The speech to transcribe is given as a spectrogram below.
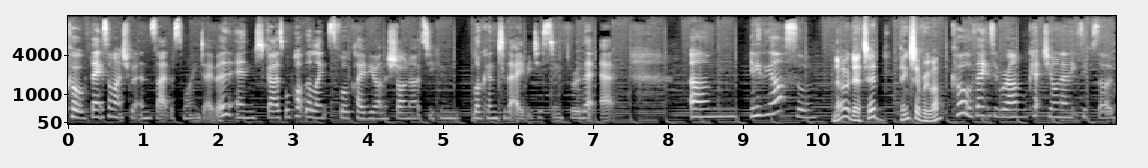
Cool. Thanks so much for insight this morning, David. And guys, we'll pop the links for Klaviyo on the show notes. You can look into the A B testing through that app. Um, anything else? Or? No, that's it. Thanks, everyone. Cool. Thanks, everyone. We'll catch you on our next episode.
